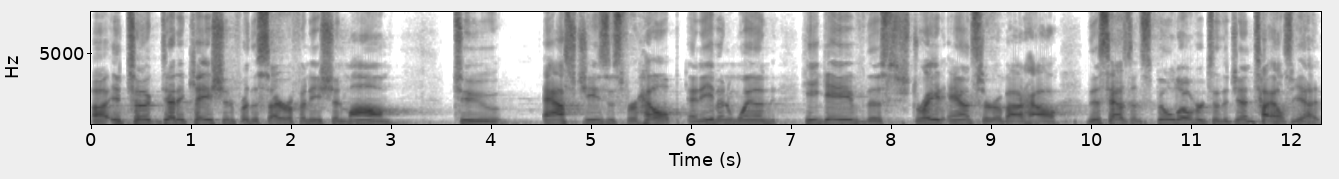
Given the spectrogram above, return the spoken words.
Uh, it took dedication for the Syrophoenician mom to ask Jesus for help. And even when he gave this straight answer about how this hasn't spilled over to the Gentiles yet,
